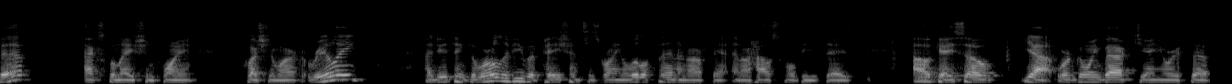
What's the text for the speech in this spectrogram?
5th exclamation point question mark really I do think the world of you, but patience is running a little thin in our in our household these days. Okay, so yeah, we're going back January 5th.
